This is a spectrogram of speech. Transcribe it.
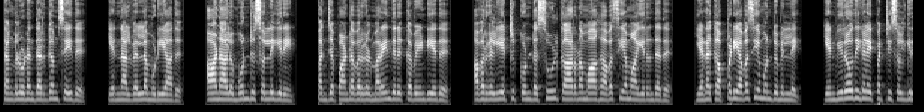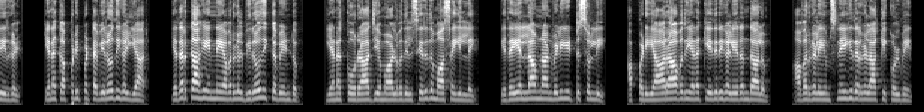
தங்களுடன் தர்க்கம் செய்து என்னால் வெல்ல முடியாது. ஆனாலும் ஒன்று சொல்லுகிறேன். பஞ்சபாண்டவர்கள் மறைந்திருக்க வேண்டியது அவர்கள் ஏற்றுக்கொண்ட சூழ் காரணமாக அவசியமாயிருந்தது. எனக்கு அப்படி அவசியம் ஒன்றுமில்லை. என் விரோதிகளைப் பற்றி சொல்கிறீர்கள். எனக்கு அப்படிப்பட்ட விரோதிகள் யார்? எதற்காக என்னை அவர்கள் விரோதிக்க வேண்டும்? எனக்கோ ராஜ்யம் ஆளுவதில் சிறிதும் ஆசையில்லை. இதையெல்லாம் நான் வெளியிட்டு சொல்லி அப்படி யாராவது எனக்கு எதிரிகள் இருந்தாலும் அவர்களையும் சிநேகிதர்களாக்கிக் கொள்வேன்.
